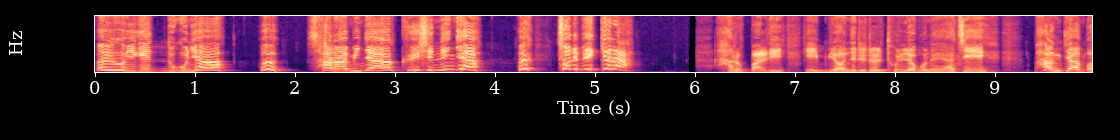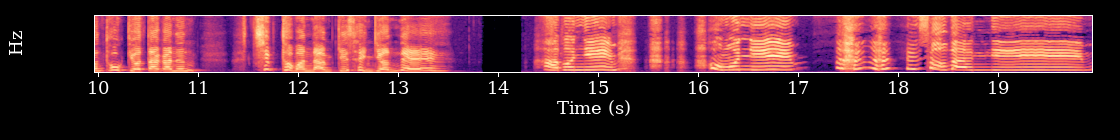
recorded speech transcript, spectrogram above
아이고, 이게 누구냐? 어? 사람이냐? 귀신이냐? 어? 저리 비켜라! 하루빨리 이 며느리를 돌려보내야지. 방귀 한번더 꼈다가는 집터만 남게 생겼네. 아버님, 어머님, 서방님.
